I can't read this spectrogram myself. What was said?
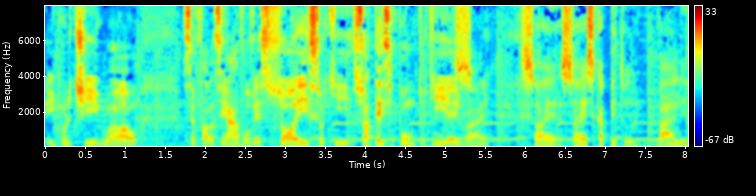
e curtir igual. Você fala assim, ah, vou ver só isso aqui, só até esse ponto aqui, É, aí sim. vai. Só, só esse capítulo vale.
